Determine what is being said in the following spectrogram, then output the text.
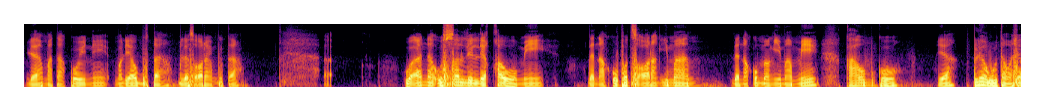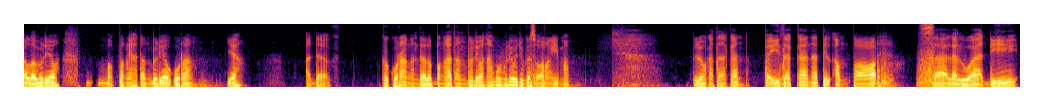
Ya, mataku ini beliau buta, beliau seorang yang buta. Wa ana usalli liqaumi dan aku pun seorang imam dan aku mengimami kaumku. Ya, beliau buta, masya Allah, beliau penglihatan beliau kurang. Ya, ada kekurangan dalam penglihatan beliau, namun beliau juga seorang imam. Beliau katakan, "Fa'idza kanatil amtar salal wadi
